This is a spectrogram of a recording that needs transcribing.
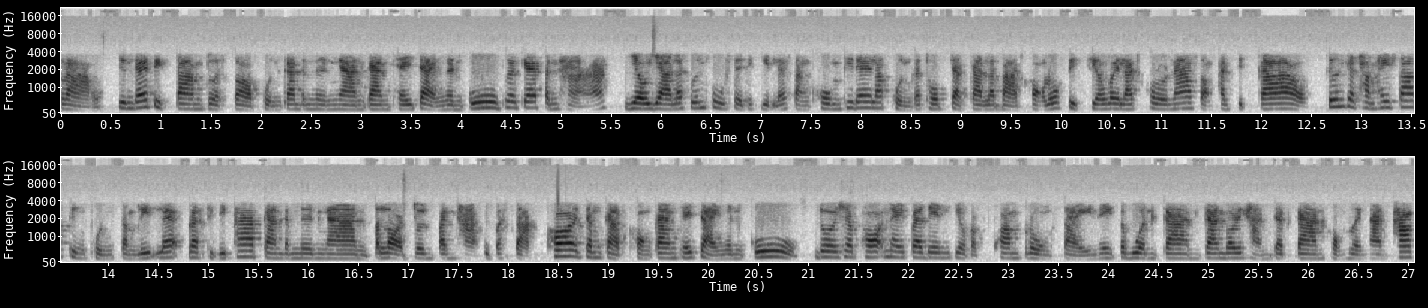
กล่าว จึงได้ติดตามตรวจสอบผลการดำเนินงานการใช้จ่ายเงินกู้ เพื่อแก้ปัญหา เยียวยาและฟื้นฟูเศรษฐกิจและสังคมที่ได้รับผลกระทบจากการระบาดของโรคติดเชื้อไวรัสโคโรนา 2019 ซึ่งจะทำให้ทราบถึงผลสำลิดและประสิทธิภาพการดำเนินงาน ตลอดจนปัญหาอุปสรรค ข้อจำกัดของการใช้จ่ายเงินกู้ โดยเฉพาะในประเด็นเกี่ยวกับความโปร่งใสในกระบวนการการบริหารจัดการของหน่วยงานภาค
